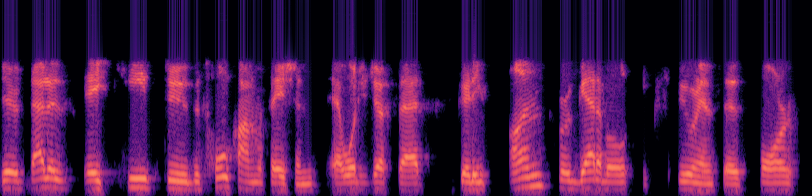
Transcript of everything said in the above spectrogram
Dude, that is a key to this whole conversation and what you just said, creating unforgettable experiences for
